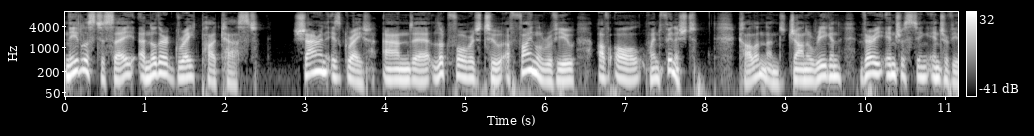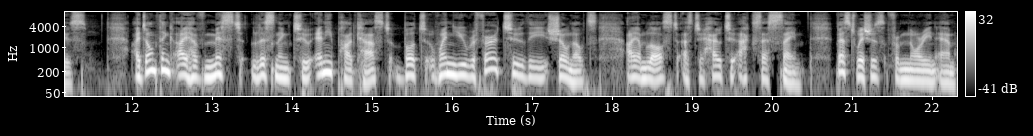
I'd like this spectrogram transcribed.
Needless to say, another great podcast. Sharon is great and uh, look forward to a final review of all when finished. Colin and John O'Regan, very interesting interviews. I don't think I have missed listening to any podcast, but when you refer to the show notes, I am lost as to how to access same. Best wishes from Noreen M.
